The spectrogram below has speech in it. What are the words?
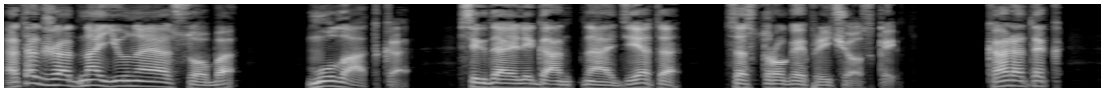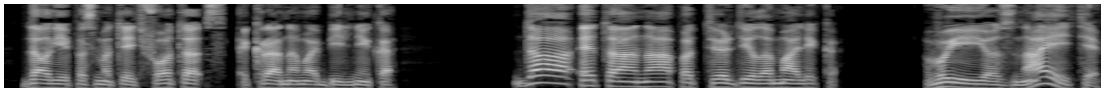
А также одна юная особа, мулатка, всегда элегантно одета, со строгой прической. Карадек дал ей посмотреть фото с экрана мобильника. «Да, это она», — подтвердила Малика. «Вы ее знаете?»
